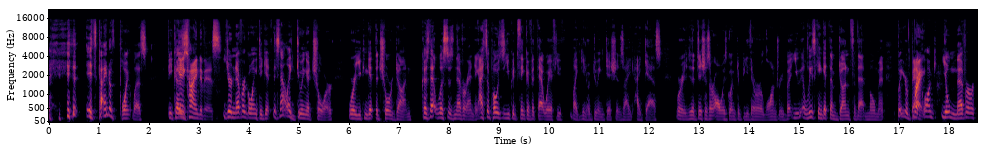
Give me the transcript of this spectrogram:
it's kind of pointless Because it kind of is. you're never going to get it's not like doing a chore where you can get the chore done because that list is never ending. I suppose you could think of it that way if you like, you know, doing dishes, I, I guess, where the dishes are always going to be there or laundry, but you at least can get them done for that moment. But your Right. backlog, you'll never,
